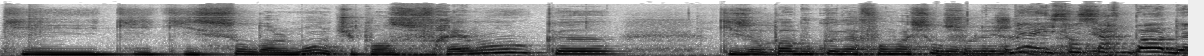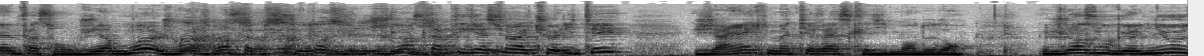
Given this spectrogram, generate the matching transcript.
qui, qui, qui sont dans le monde, tu penses vraiment que qu'ils ont pas beaucoup d'informations sur les jeux? Mais ils s'en servent pas de la même façon. Je veux dire, moi, je, Ah, lance, l'application actualité, j'ai rien qui m'intéresse quasiment dedans. Je lance Google News,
